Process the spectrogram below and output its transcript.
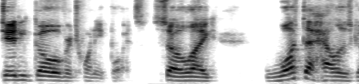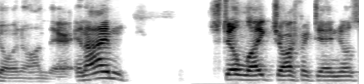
didn't go over 20 points. So, like, what the hell is going on there? And I'm still like Josh McDaniels.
